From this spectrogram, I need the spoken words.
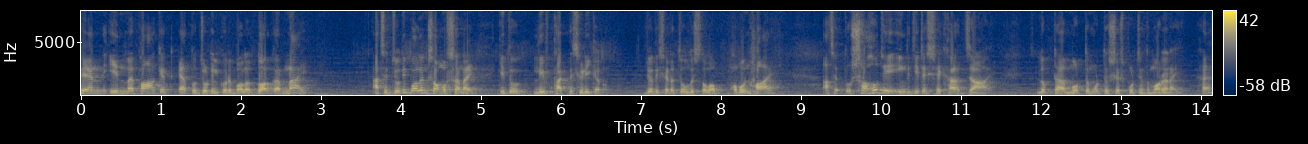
pen in my pocket এত জটিল করে বলার দরকার নাই। আচ্ছা যদি বলেন সমস্যা নাই, কিন্তু লিফট থাকতে সিঁড়ি কেন? যদি সেটা চল্লিশ তলা ভবন হয়? আচ্ছা তো সহজে ইংরেজিটা শেখা যায়। লোকটা মরতে মরতে শেষ পর্যন্ত মরে নাই হ্যাঁ?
